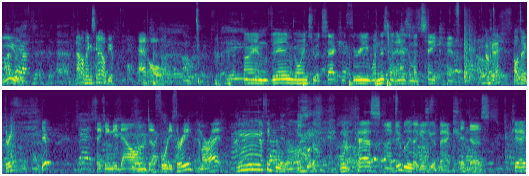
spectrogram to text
You. I don't think it's gonna help you. At all. I am then going to attack for three. When this one enters, I'm gonna take him. Okay. I'll take three. Yep. Taking me down to 43. Am I right? Mm, I think you're wrong. I'm gonna pass, and I do believe that gives you a back. It does. Okay.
